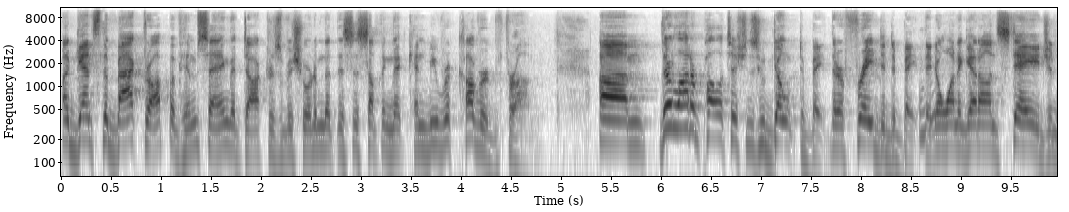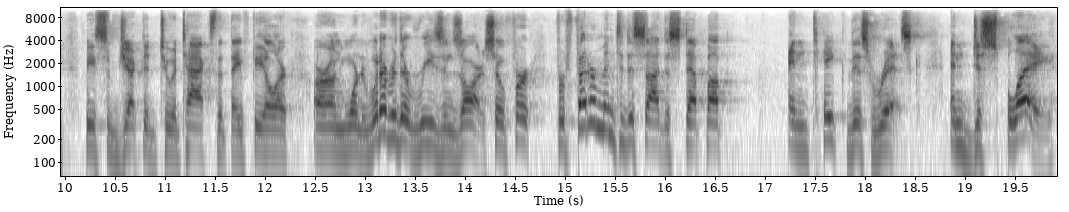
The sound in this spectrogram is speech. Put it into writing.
against the backdrop of him saying that doctors have assured him that this is something that can be recovered from. Um, there are a lot of politicians who don't debate. They're afraid to debate. Mm-hmm. They don't want to get on stage and be subjected to attacks that they feel are, are unwarranted, whatever their reasons are. So for, for Fetterman to decide to step up and take this risk and display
